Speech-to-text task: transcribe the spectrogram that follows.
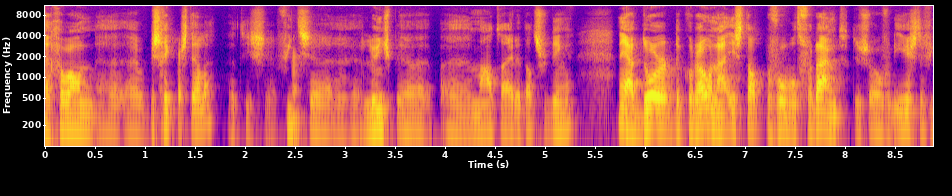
gewoon eh, eh, beschikbaar stellen. Dat is eh, fietsen, eh lunchmaaltijden, dat soort dingen. Nou ja, door de corona is dat bijvoorbeeld verruimd. Dus over de eerste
